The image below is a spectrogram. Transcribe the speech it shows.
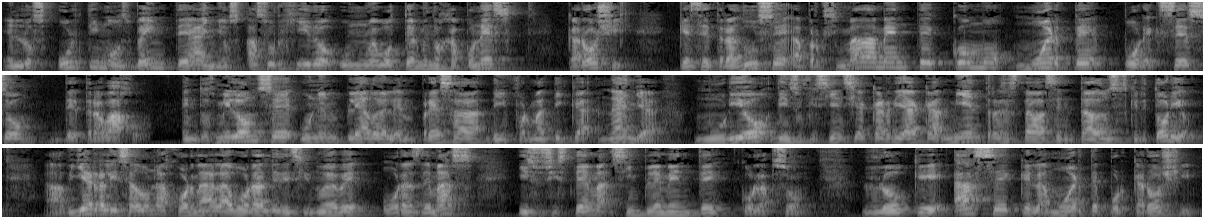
En los últimos 20 años ha surgido un nuevo término japonés, karoshi, que se traduce aproximadamente como muerte por exceso de trabajo. En 2011, un empleado de la empresa de informática Nanya murió de insuficiencia cardíaca mientras estaba sentado en su escritorio. Había realizado una jornada laboral de 19 horas de más y su sistema simplemente colapsó, lo que hace que la muerte por Karoshi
